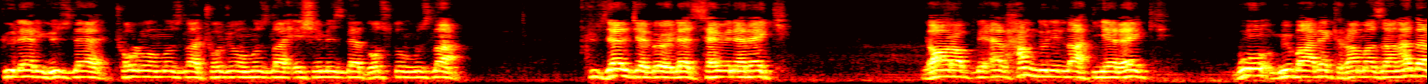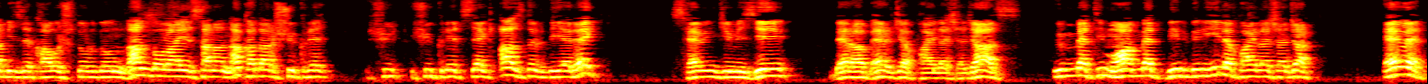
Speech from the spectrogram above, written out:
Güler yüzle, çoluğumuzla, çocuğumuzla, eşimizle, dostumuzla güzelce böyle sevinerek Ya Rabbi elhamdülillah diyerek bu mübarek Ramazan'a da bizi kavuşturduğundan dolayı sana ne kadar şükret, şü- şükretsek azdır diyerek sevincimizi beraberce paylaşacağız. Ümmeti Muhammed birbiriyle paylaşacak. Evet,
